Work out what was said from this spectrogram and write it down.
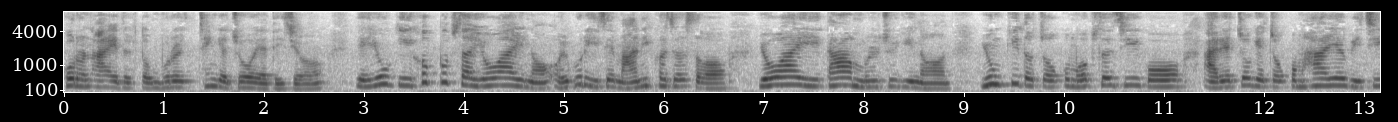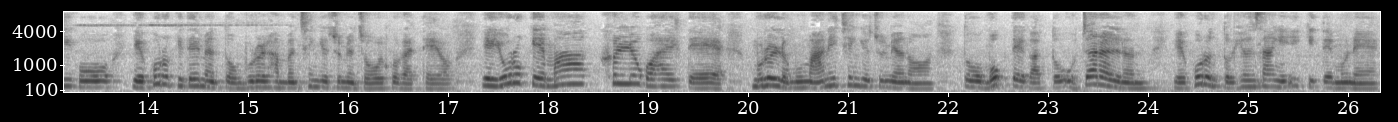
그런 아이들도 물을 챙겨 주어야 되죠. 예, 여기 흑법사 요 아이는 얼굴이 이제 많이 커져서 요 아이 다음 물주기는 윤기도 조금 없어지고 아래쪽에 조금 하엽이 지고 예 그렇게 되면 또 물을 한번 챙겨주면 좋을 것 같아요. 예 요렇게 막 크려고 할 때 물을 너무 많이 챙겨주면은 또 목대가 또 웃자랄는 예 그런 또 현상이 있기 때문에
